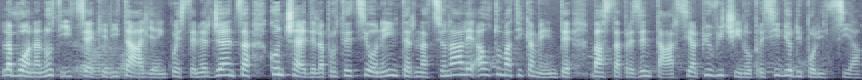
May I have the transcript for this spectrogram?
La buona notizia è che l'Italia in questa emergenza concede la protezione internazionale automaticamente. Basta presentarsi al più vicino presidio di polizia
